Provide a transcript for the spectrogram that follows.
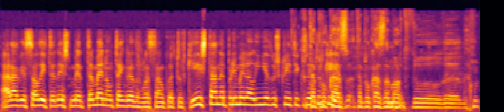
a Arábia Saudita neste momento também não tem grande relação com a Turquia e está na primeira linha dos críticos até da Turquia. Caso, até pelo caso da morte do, do,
